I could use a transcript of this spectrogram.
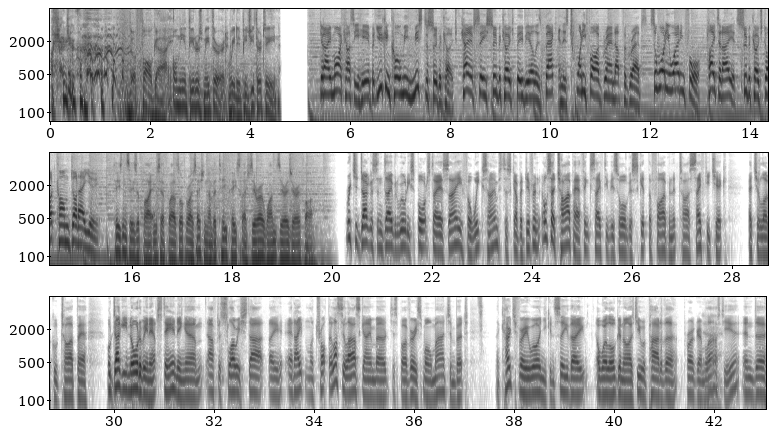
The Fall Guy. Only in theaters May 3rd. Rated PG-13. G'day, Mike Hussey here, but you can call me Mr. Supercoach. KFC Supercoach BBL is back and there's 25 grand up for grabs. So what are you waiting for? Play today at supercoach.com.au. T's and C's apply. New South Wales authorisation number TP slash 01005. Richard Douglas and David Wildy, Sports Day SA for Weeks Homes. Discover different. Also, Tyre Power. Think safety this August. Get the five minute tyre safety check at your local Tyre Power. Well, Dougie Norwood have been outstanding. Um, after a slowish start, they at eight on the trot. They lost their last game uh, just by a very small margin, but they coach very well, and you can see they are well organised. You were part of the program last year, and uh,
